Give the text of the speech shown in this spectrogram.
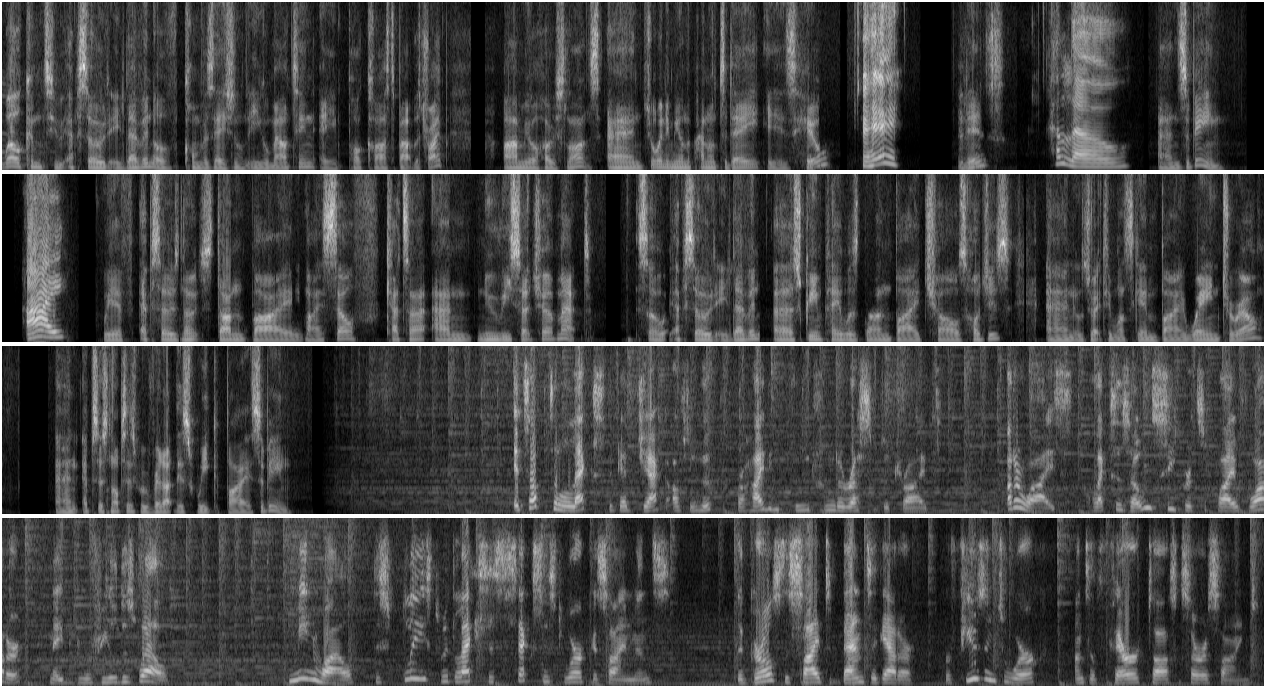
Welcome to episode 11 of Conversation on Eagle Mountain, a podcast about the tribe. I'm your host, Lance, and joining me on the panel today is Hill, Hey. Liz, Hello. and Sabine. Hi. with episode notes done by myself, Kata, and new researcher Matt. So, episode 11, uh, screenplay was done by Charles Hodges and it was directed once again by Wayne Terrell. And episode synopsis we read out this week by Sabine. It's up to Lex to get Jack off the hook for hiding food from the rest of the tribe. Otherwise, Lex's own secret supply of water may be revealed as well. Meanwhile, displeased with Lex's sexist work assignments, the girls decide to band together, refusing to work until fairer tasks are assigned.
